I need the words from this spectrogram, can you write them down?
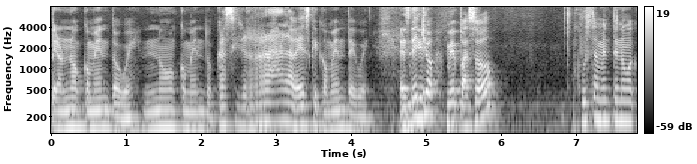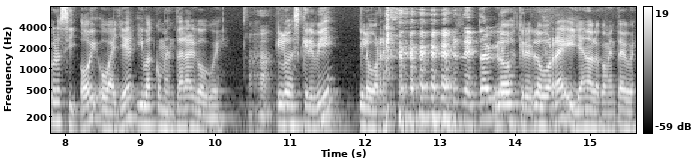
pero no comento, güey. No comento. Casi rara la vez que comente, güey. Es de que- hecho, me pasó. Justamente no me acuerdo si hoy o ayer iba a comentar algo, güey. Ajá. Lo escribí y lo borré. neta, güey. lo, escri- lo borré y ya no lo comenté, güey.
